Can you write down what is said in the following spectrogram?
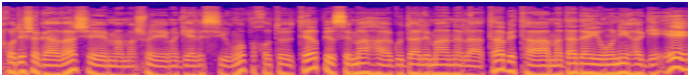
חודש הגאווה, שממש אה, מגיע לסיומו, פחות או יותר, פרסמה האגודה למען הלהט"ב את המדד העירוני הגאה,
